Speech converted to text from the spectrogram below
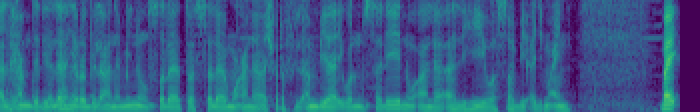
Alhamdulillahirabbil alamin wassalatu wassalamu ala asyrafil anbiya'i wal mursalin wa ala alihi wa sahbihi ajmain. Baik,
